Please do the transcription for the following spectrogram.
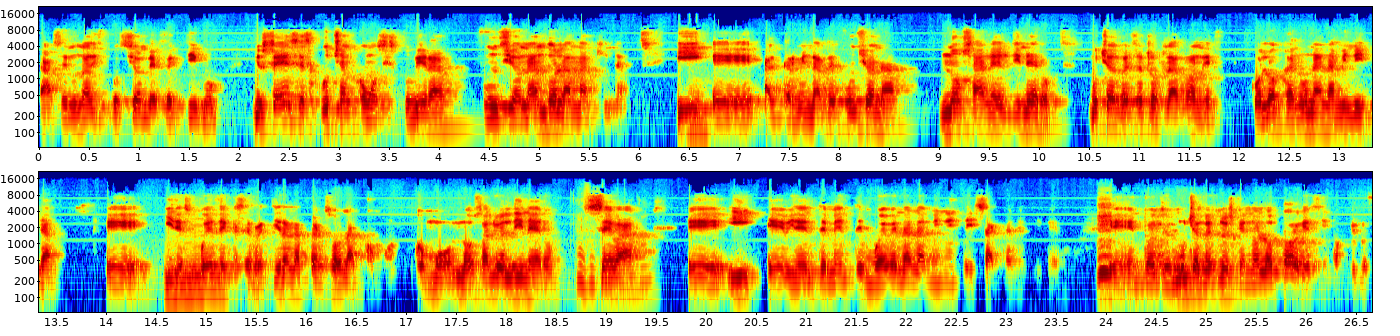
hacen una disposición de efectivo y ustedes escuchan como si estuviera funcionando la máquina y eh, al terminar de funcionar no sale el dinero. Muchas veces los ladrones colocan una laminita eh, y después de que se retira la persona, como, como no salió el dinero, se va eh, y evidentemente mueven la laminita y sacan el dinero. Eh, entonces, muchas veces no es que no lo otorgue, sino que los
